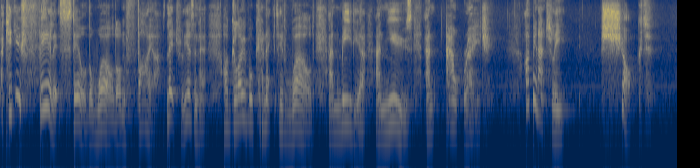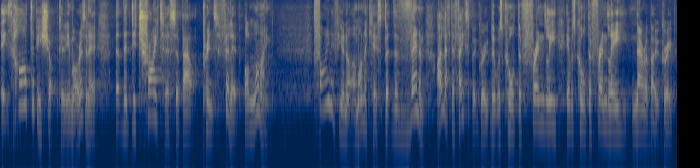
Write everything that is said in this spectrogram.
Now, can you feel it still, the world on fire? Literally, isn't it? Our global connected world and media and news and outrage. I've been actually shocked. It's hard to be shocked anymore, isn't it? At the detritus about Prince Philip online. Fine if you're not a monarchist, but the venom. I left a Facebook group that was called the Friendly. It was called the Friendly Narrowboat Group.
